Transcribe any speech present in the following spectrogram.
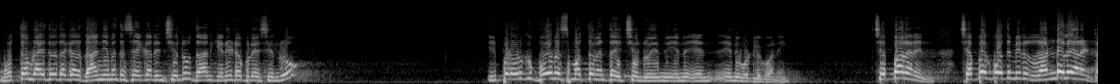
మొత్తం రైతుల దగ్గర ధాన్యం ఎంత సేకరించిండ్రు? దానికి ఎన్ని డబ్బులు వేసిండ్రు? ఇప్పటివరకు బోనస్ మొత్తం ఎంత ఇచ్చిండ్రు? ఎన్ని ఎన్ని ఓట్లు కొని? చెప్పాలి నేను? చెప్పకపోతే మీరు రండలే అనంట.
